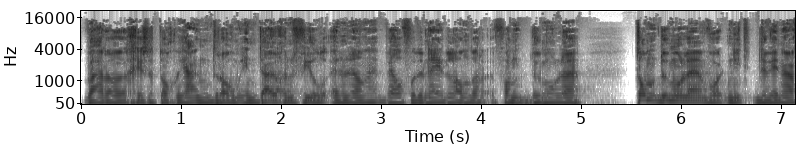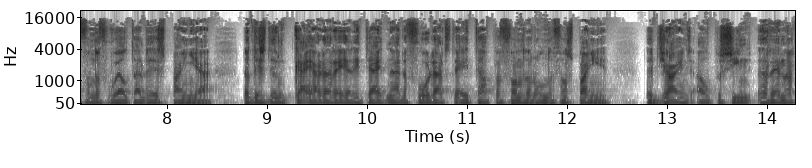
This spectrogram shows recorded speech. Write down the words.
Waar gisteren toch ja, een droom in duigen viel... en dan wel voor de Nederlander van Dumoulin. Tom Dumoulin wordt niet de winnaar van de Vuelta de España. Dat is een keiharde realiteit na de voorlaatste etappe van de ronde van Spanje. De Giant Alpecin-renner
